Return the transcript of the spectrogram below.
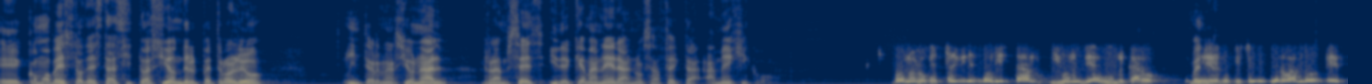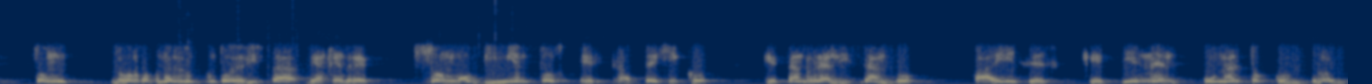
Eh, ¿Cómo ves toda esta situación del petróleo internacional, Ramsés, y de qué manera nos afecta a México? Bueno, lo que estoy viendo ahorita, y buenos días, don Ricardo, eh, lo que estoy observando es, son, lo vamos a poner desde un punto de vista de ajedrez, son movimientos estratégicos que están realizando países que tienen un alto control,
